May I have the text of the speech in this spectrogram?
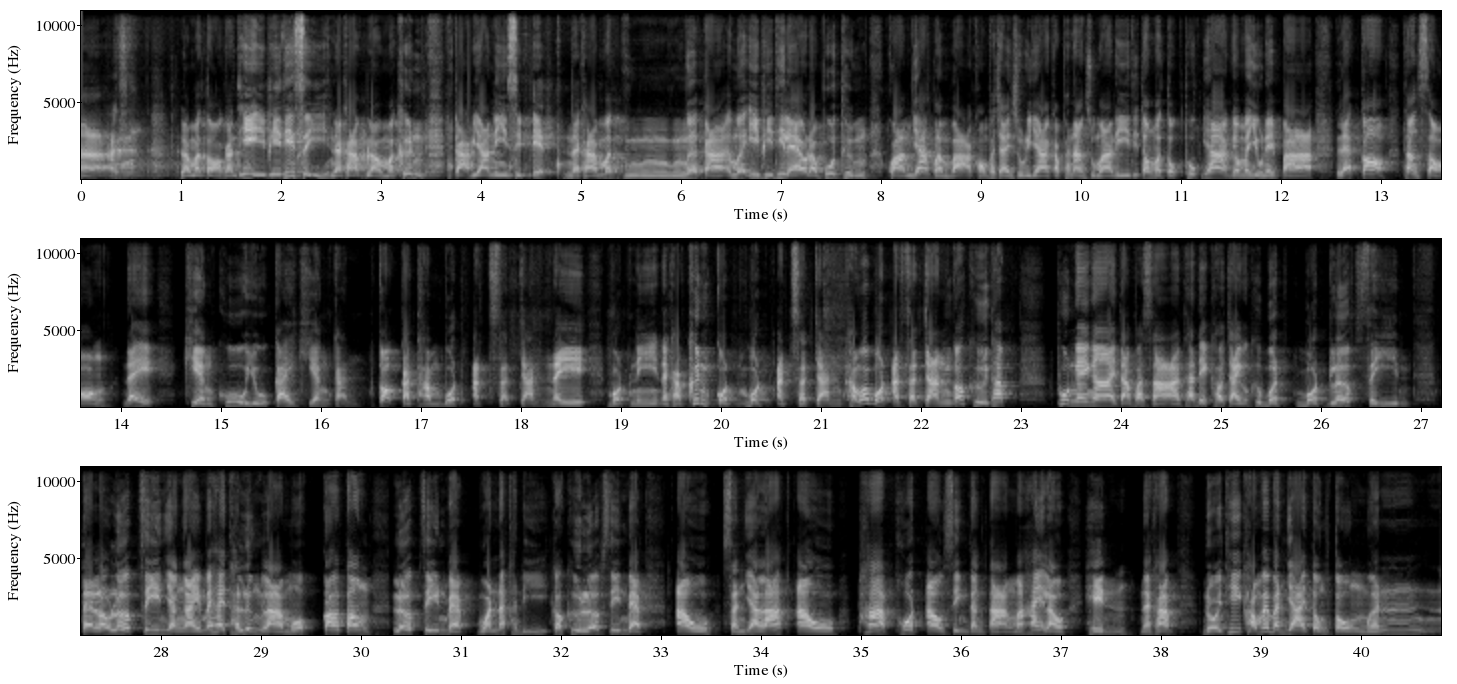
อ่าเรามาต่อกันที่ EP ที่ 4 นะครับ เรามาขึ้นกาบยานี 11 นะครับ เมื่อเมื่อกาเมื่อ EP ที่แล้วเราพูดถึงความยากลำบากของพระใจสุริยากับพระนางสุมาลีที่ต้องมาตกทุกข์ยากจนมาอยู่ในป่า และก็ทั้งสองได้เคียงคู่อยู่ใกล้เคียงกัน ก็กระทำบทอัศจรรย์ในบทนี้นะครับ ขึ้นกฎบทอัศจรรย์คำว่าบทอัศจรรย์ก็คือถ้า พูดง่ายๆ ตามภาษาถ้าเด็กเข้าใจก็คือบทบทเลิฟซีน แต่เราเลิฟซีนยังไงไม่ให้ทะลึ่งลามก ก็ต้องเลิฟซีนแบบวรรณคดี ก็คือเลิฟซีนแบบเอาสัญญลักษณ์ เอาภาพพจน์เอาสิ่งต่างๆ มาให้เราเห็นนะครับ โดยที่เขาไม่บรรยายตรงๆ เหมือน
